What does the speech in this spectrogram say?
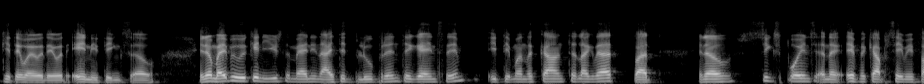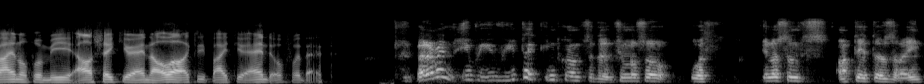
get away with it with anything. So you know, maybe we can use the Man United blueprint against them, eat them on the counter like that. But you know, six points and a FA Cup semi-final for me. I'll shake your hand. I'll actually bite your hand off for that. But I mean, if, if you take into consideration also with you know since Arteta's reign,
